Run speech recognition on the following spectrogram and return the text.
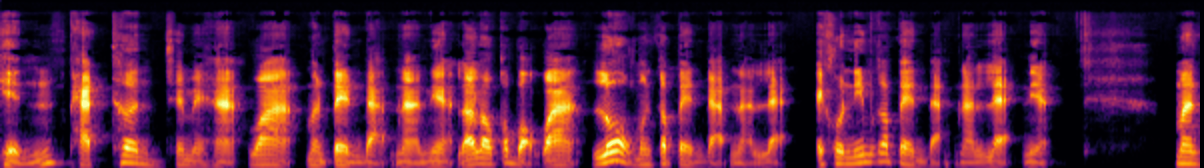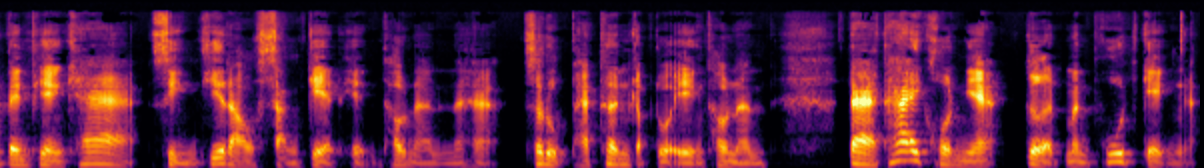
เห็น pattern ใช่ไหมฮะว่ามันเป็นแบบนั้นเนี่ย แล้วเราก็บอกว่าโลกมันก็เป็นแบบนั้นแหละไอคนนี้มันก็เป็นแบบนั้นแหละเนี่ย มันเป็นเพียงแค่สิ่งที่เราสังเกตเห็นเท่านั้นนะฮะสรุป pattern กับตัวเองเท่านั้น แต่ถ้าไอคนเนี้ยเกิดมันพูดเก่งอะ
